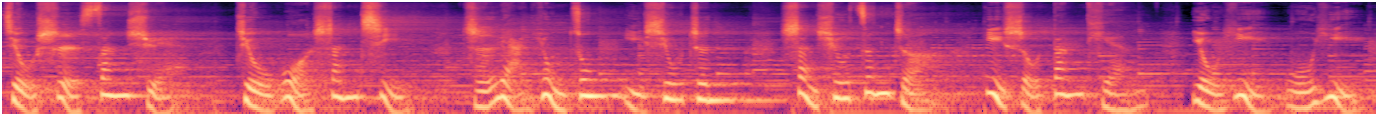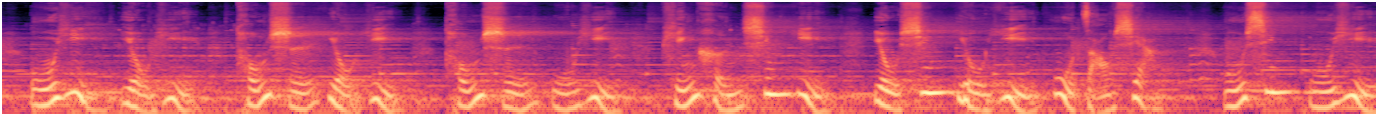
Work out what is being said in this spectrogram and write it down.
久视伤血，久卧伤气。执两用中以修真，善修真者，一手丹田，有意无意，无意有意，同时有意，同时无意，平衡心意，有心有意勿着相，无心无意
